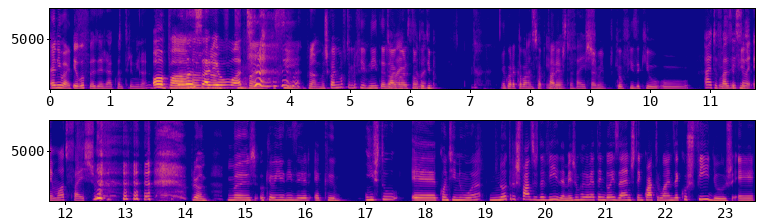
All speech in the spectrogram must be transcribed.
Anyway, Eu vou fazer já quando terminar. Opa! Vou lançar eu o mote. Sim, pronto, mas escolhe uma fotografia bonita já Tá bem, agora, senão tá estou tipo. Agora acabaram de captar esta, percebem? Porque eu fiz aqui o- o, Ah, tu fazes isso fiz- em modo fecho. Pronto, mas o que eu ia dizer é que isto é, continua noutras fases da vida, mesmo quando a bebé tem dois anos, tem quatro anos, é com os filhos, é,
